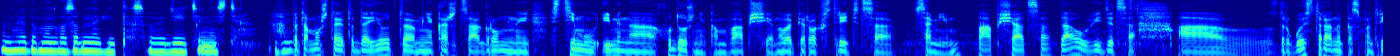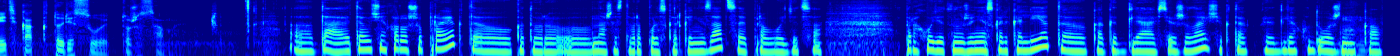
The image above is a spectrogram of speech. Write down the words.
Но я думаю, он возобновит свою деятельность угу. потому что это дает, э, мне кажется, огромный стимул именно художникам вообще. Ну, во-первых, встретиться самим, пообщаться, да, увидеться, а с другой стороны посмотреть, как кто рисует, то же самое. Э, да, это очень хороший проект, э, который в нашей Ставропольской организации проводится. Проходит он уже несколько лет, э, как для всех желающих, так и для художников.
